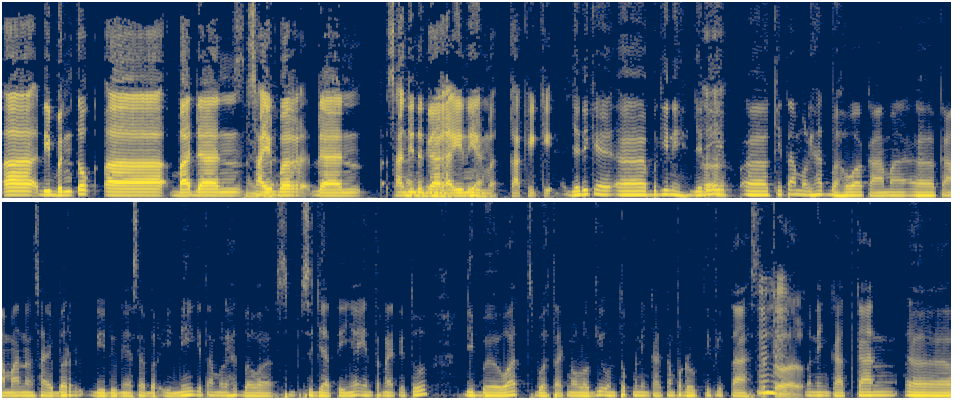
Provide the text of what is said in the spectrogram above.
eh, dibentuk eh, badan cyber. Cyber. dan sandi negara ini, iya. Kak Kiki? Jadi kayak eh, begini, jadi eh, kita melihat bahwa keama- eh, keamanan cyber di dunia cyber ini kita melihat bahwa se- sejatinya internet itu dibuat sebuah teknologi untuk meningkatkan produktivitas, Betul. meningkatkan eh,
